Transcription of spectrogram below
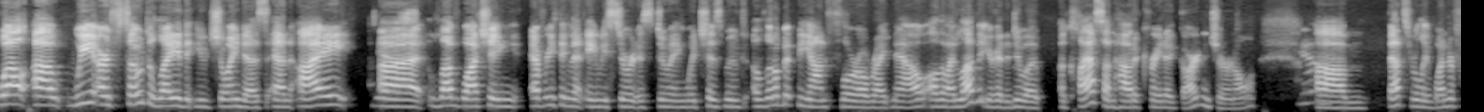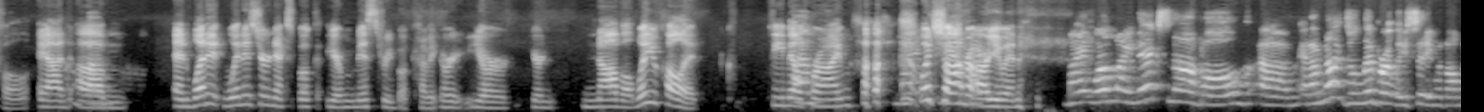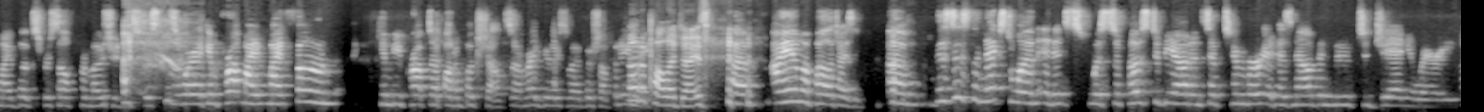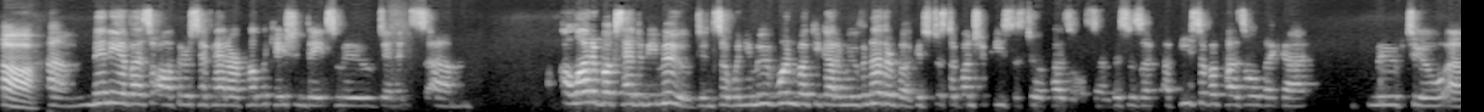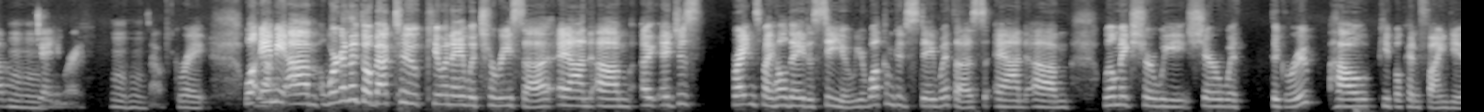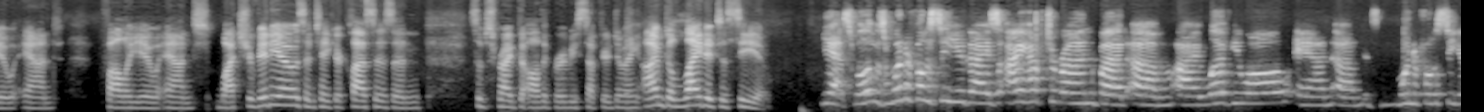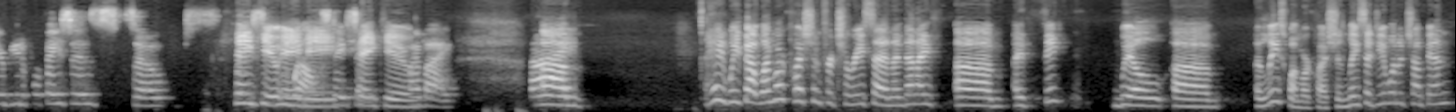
Well, uh, we are so delighted that you joined us, and I uh, yes. uh, love watching everything that Amy Stewart is doing, which has moved a little bit beyond floral right now. Although I love that you're going to do a, a class on how to create a garden journal. Yeah. Um, that's really wonderful. And um, and what it when is your next book, your mystery book coming, or your your novel? What do you call it? Female um, crime. what genre yeah, are you in? My well, my next novel, um, and I'm not deliberately sitting with all my books for self promotion. It's just because where I can prop my my phone can be propped up on a bookshelf, so I'm right here next to my bookshelf. But anyway, don't apologize. um, I am apologizing. Um, this is the next one, and it was supposed to be out in September. It has now been moved to January. Ah. Um, many of us authors have had our publication dates moved, and it's um, a lot of books had to be moved. And so when you move one book, you got to move another book. It's just a bunch of pieces to a puzzle. So this is a, a piece of a puzzle that got moved to um, mm-hmm. January. Mm-hmm. So. Great. Well, yeah. Amy, um, we're going to go back to Q and A with Teresa, and um, I, I just brightens my whole day to see you. You're welcome to stay with us, and um, we'll make sure we share with the group how people can find you and follow you and watch your videos and take your classes and subscribe to all the groovy stuff you're doing. I'm delighted to see you. Yes, well, it was wonderful to see you guys. I have to run, but um, I love you all, and um, it's wonderful to see your beautiful faces. So, thank you, Amy. Well. Thank you. Bye-bye. Bye. Um, hey, we've got one more question for Teresa, and then I um, I think we'll um, at least one more question. Lisa, do you want to jump in?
